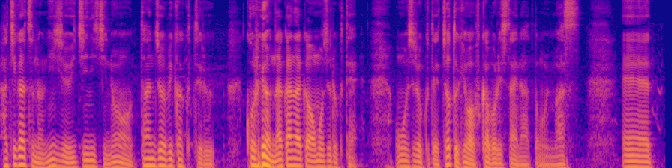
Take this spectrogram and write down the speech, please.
8月の21日の誕生日カクテルこれがなかなか面白くて面白くてちょっと今日は深掘りしたいなと思います。えー、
